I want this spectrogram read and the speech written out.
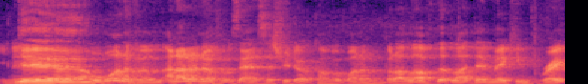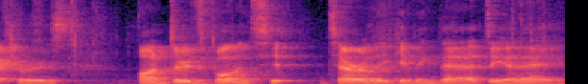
you know, Yeah, yeah, yeah. Well, one of them, and I don't know if it was Ancestry.com, but one of them. But I love that like they're making breakthroughs on dudes voluntarily giving their DNA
